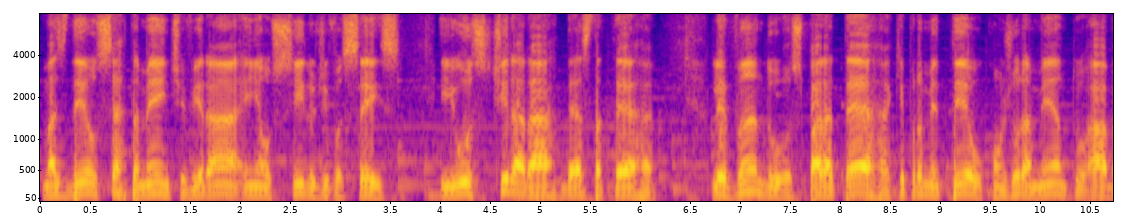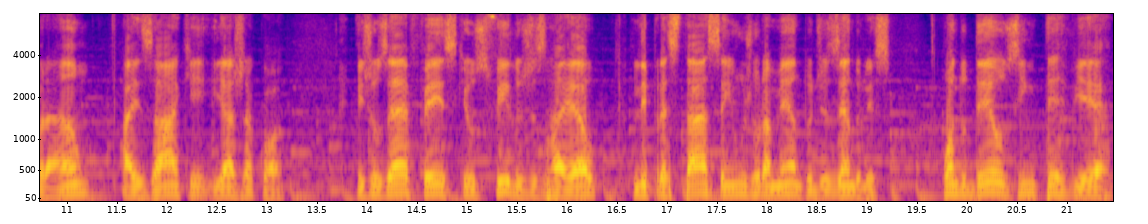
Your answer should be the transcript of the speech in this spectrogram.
mas Deus certamente virá em auxílio de vocês e os tirará desta terra, levando-os para a terra que prometeu com juramento a Abraão, a Isaque e a Jacó. E José fez que os filhos de Israel lhe prestassem um juramento, dizendo-lhes: Quando Deus intervier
